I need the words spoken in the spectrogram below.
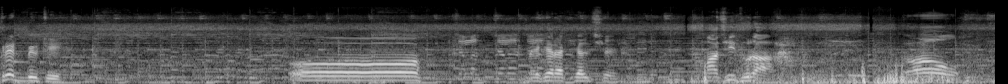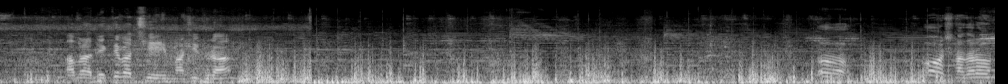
Great beauty! ও, মেঘেরা খেলছে। মাঝি ধুরা ও আমরা দেখতে পাচ্ছি মাঝি ধুরা অসাধারণ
